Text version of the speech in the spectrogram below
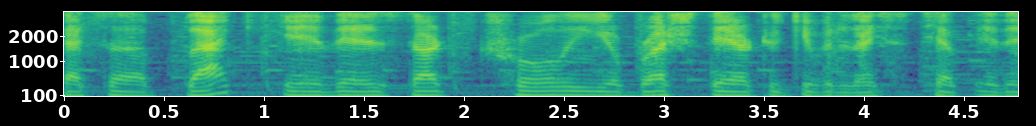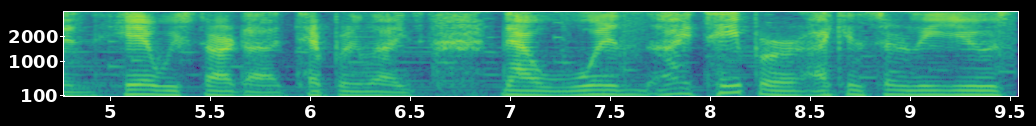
that's uh, black and then start trolling your brush there to give it a nice tip. And then here we start uh, tapering lines. Now when I taper I can certainly use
